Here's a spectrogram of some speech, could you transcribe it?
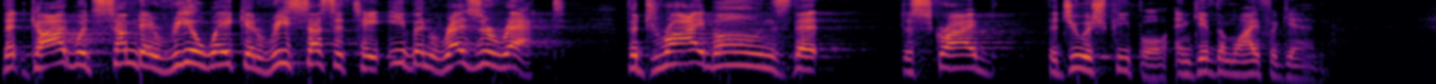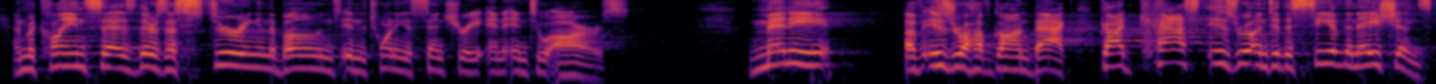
that God would someday reawaken, resuscitate, even resurrect the dry bones that describe the Jewish people and give them life again. And McClain says there's a stirring in the bones in the 20th century and into ours. Many of Israel have gone back. God cast Israel into the sea of the nations.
